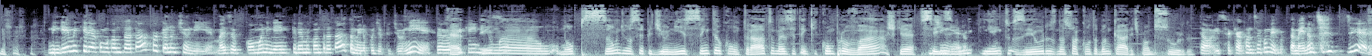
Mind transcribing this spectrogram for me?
ninguém me queria como contratar porque eu não tinha o NIE, mas eu, como ninguém queria me contratar, eu também não podia pedir o NIE. Então eu É, fiquei tem nisso. uma, uma opção de você pedir o NIS sem ter o contrato, mas você tem que comprovar, acho que é Dinheiro. 6.500 euros na sua conta bancária. Tipo, é um absurdo. Então, isso é que aconteceu comigo. Também não tinha dinheiro.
